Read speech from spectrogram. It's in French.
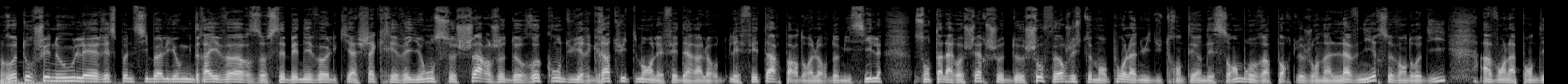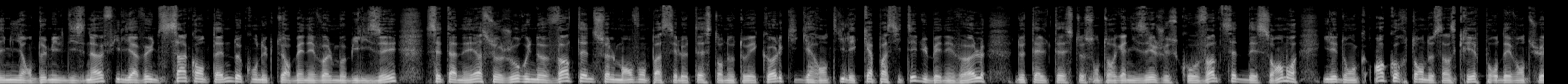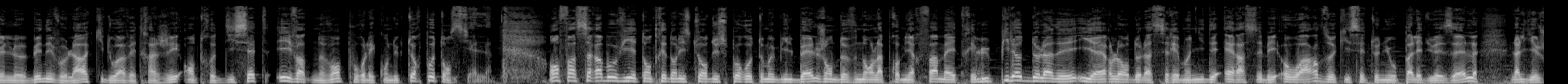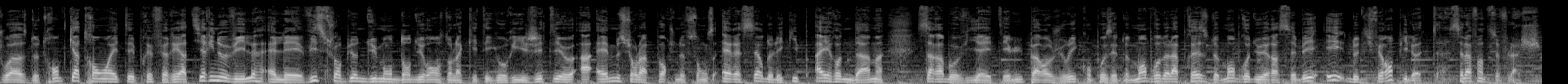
Retour chez nous, les Responsible Young Drivers, ces bénévoles qui à chaque réveillon se chargent de reconduire gratuitement les à leur, les fêtards, pardon, à leur domicile, sont à la recherche de chauffeurs justement pour la nuit du 31 décembre, rapporte le journal L'Avenir ce vendredi. Avant la pandémie en 2019, il y avait une cinquantaine de conducteurs bénévoles mobilisés. Cette année, à ce jour, une vingtaine seulement vont passer le test en auto-école qui garantit les capacités du bénévole. De tels tests sont organisés jusqu'au 27 décembre. Il est donc encore temps de s'inscrire pour d'éventuels bénévolats qui doivent être âgés entre 17 et 29 ans pour les conducteurs potentiels. Enfin, Sarah Bovy est entrée dans l'histoire du sport automobile belge en devenant la première femme à être élue pilote de l'année hier lors de la cérémonie des RACB Awards qui s'est tenue au Palais du Hezel. La liégeoise de 34 ans a été préférée à Thierry Neuville. Elle est vice-championne du monde d'endurance dans la catégorie GTE AM sur la Porsche 911 RSR de l'équipe Iron Dam. Sarah Bovy a été élue par un jury composé de membres de la presse, de membres du RACB et de différents pilotes. C'est la fin de ce flash.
